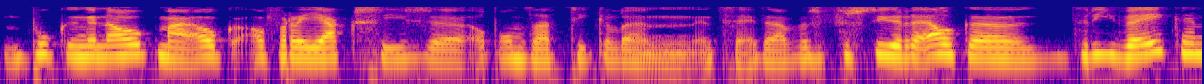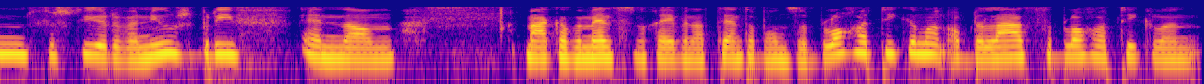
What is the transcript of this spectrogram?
boekingen ook, maar ook of reacties uh, op onze artikelen, et cetera. We versturen elke drie weken versturen we een nieuwsbrief en dan maken we mensen nog even attent op onze blogartikelen, op de laatste blogartikelen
